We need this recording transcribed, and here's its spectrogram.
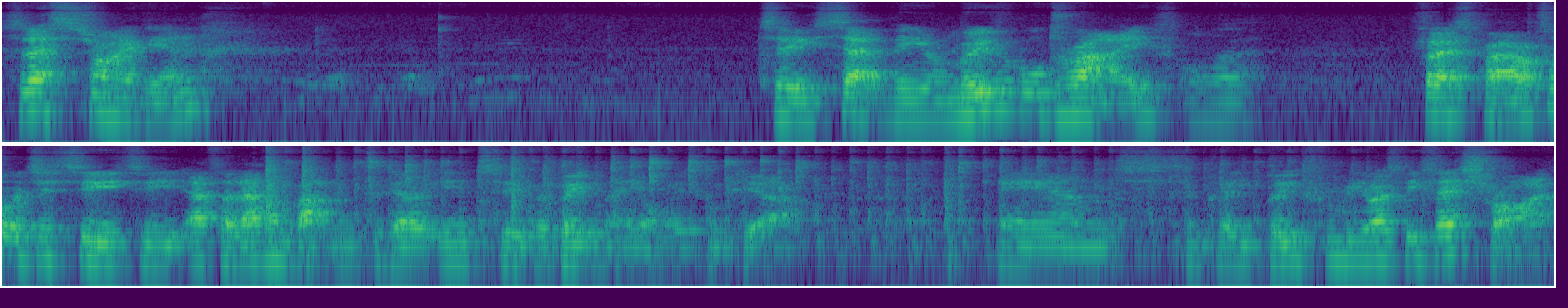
So let's try again. To set the removable drive on the first priority, or just use the F11 button to go into the boot menu on this computer. And simply boot from the USB flash drive.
